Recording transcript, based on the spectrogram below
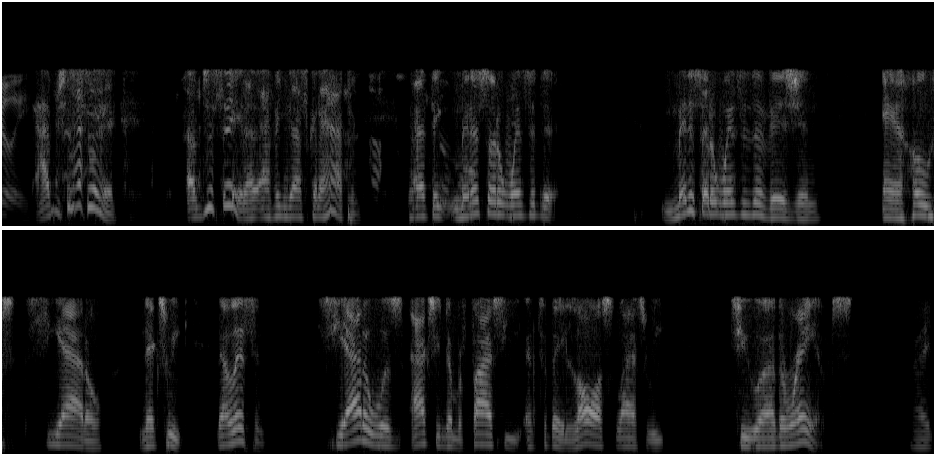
Really? I'm just saying. I'm just saying. I, I think that's going to happen. And I think Minnesota wins the Minnesota wins the division and hosts Seattle next week. Now listen, Seattle was actually number five seed until they lost last week to uh, the Rams. Right.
